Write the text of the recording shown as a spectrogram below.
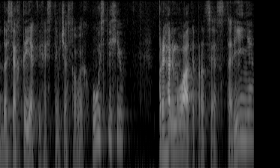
досягти якихось тимчасових успіхів, пригальмувати процес старіння,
